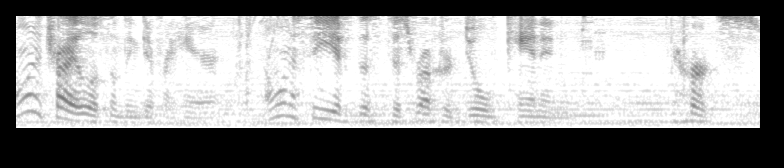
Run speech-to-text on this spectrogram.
want to try a little something different here. I want to see if this disruptor dual cannon hurts.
